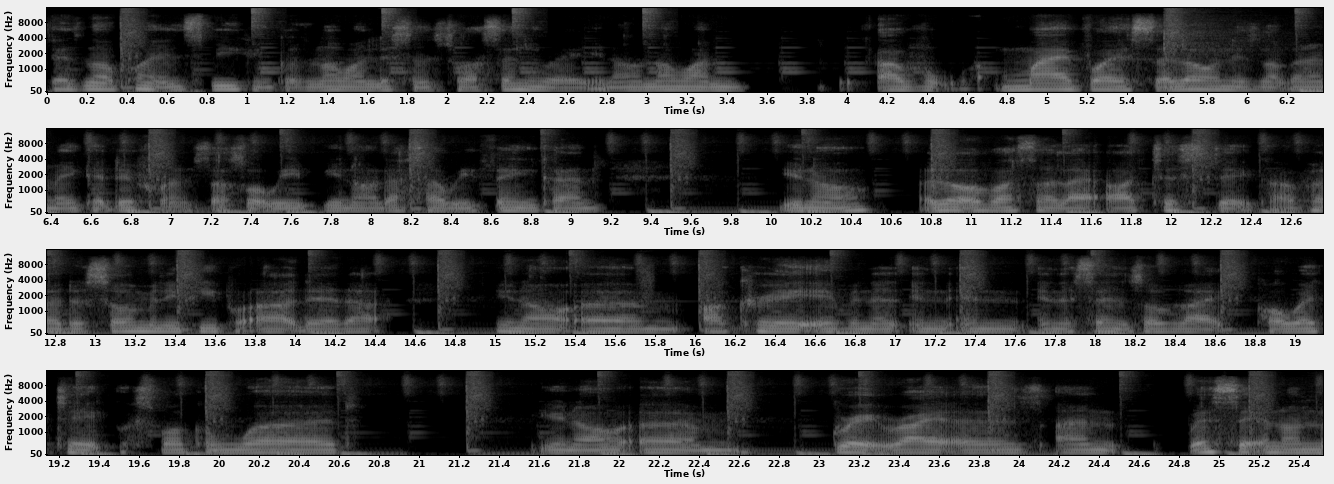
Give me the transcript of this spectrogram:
there's no point in speaking because no one listens to us anyway, you know, no one I've, my voice alone is not going to make a difference. That's what we, you know, that's how we think. And, you know, a lot of us are like artistic. I've heard of so many people out there that, you know, um, are creative in a, in, in, in a sense of like poetic, spoken word, you know, um, great writers, and we're sitting on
